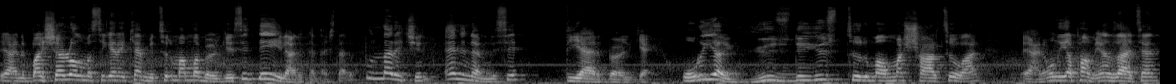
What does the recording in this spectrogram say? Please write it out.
yani başarılı olması gereken bir tırmanma bölgesi değil arkadaşlar. Bunlar için en önemlisi diğer bölge. Oraya %100 tırmanma şartı var. Yani onu yapamayan zaten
